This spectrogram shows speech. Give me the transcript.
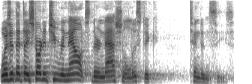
Was it that they started to renounce their nationalistic tendencies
